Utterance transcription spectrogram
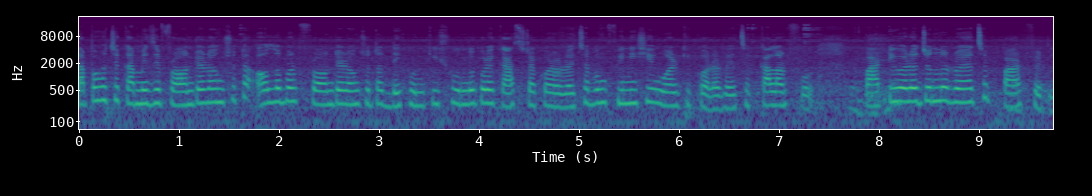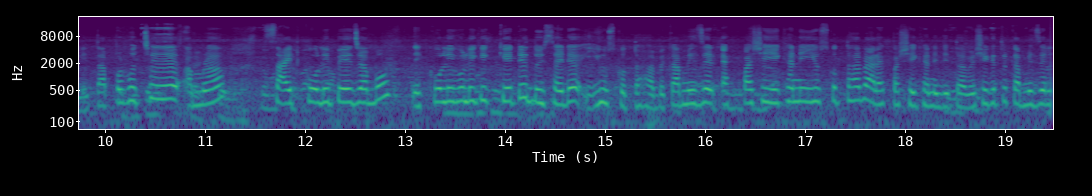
তারপর হচ্ছে কামিজের ফ্রন্টের অংশটা অল ওভার ফ্রন্টের অংশটা দেখুন কি সুন্দর করে কাজটা করা রয়েছে এবং ফিনিশিং ওয়ার্কই করা রয়েছে কালারফুল পার্টি ওয়ারের জন্য রয়েছে পারফেক্টলি তারপর হচ্ছে আমরা সাইড কলি পেয়ে যাব। এই কলিগুলিকে কেটে দুই সাইডে ইউজ করতে হবে। কামিজের এক পাশে এখানে ইউজ করতে হবে আর এক পাশে এখানে দিতে হবে। সেক্ষেত্রে কামিজের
